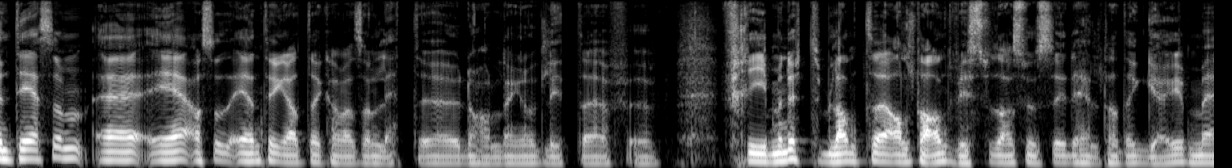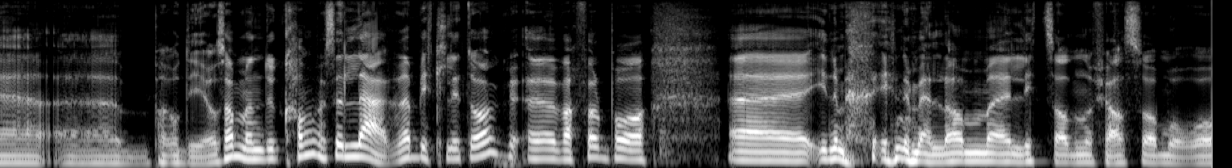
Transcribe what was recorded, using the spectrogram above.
Men det som eh, er altså En ting er at det kan være sånn lett eh, underholdning og et lite eh, friminutt blant eh, alt annet, hvis du da syns i det hele tatt det er gøy med eh, parodier og sånn, men du kan faktisk lære bitte litt òg. I hvert fall på eh, innimellom eh, litt sånn fjas og moro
